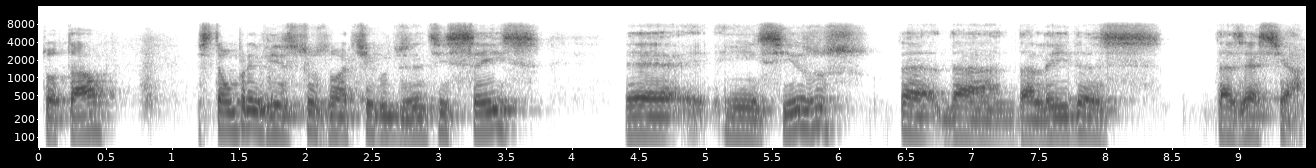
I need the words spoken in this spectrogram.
total, estão previstos no artigo 206, é, incisos da, da, da lei das, das SA.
